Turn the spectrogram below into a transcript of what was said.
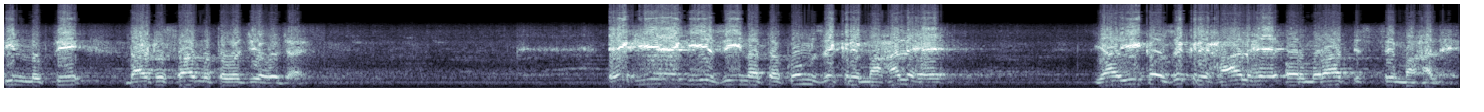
تین نقطے ڈاکٹر صاحب متوجہ ہو جائے۔ ایک یہ ہے کہ یہ زینت ذکر محل ہے، یا یہ کا ذکر حال ہے اور مراد اس سے محل ہے۔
